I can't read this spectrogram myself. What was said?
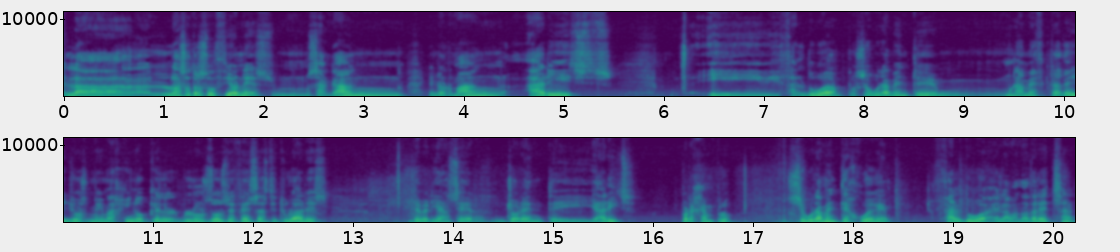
las otras opciones, Sangán, Lenormand, Aris y Zaldúa, pues seguramente una mezcla de ellos. Me imagino que los dos defensas titulares deberían ser Llorente y Aris, por ejemplo. Seguramente juegue Zaldúa en la banda derecha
